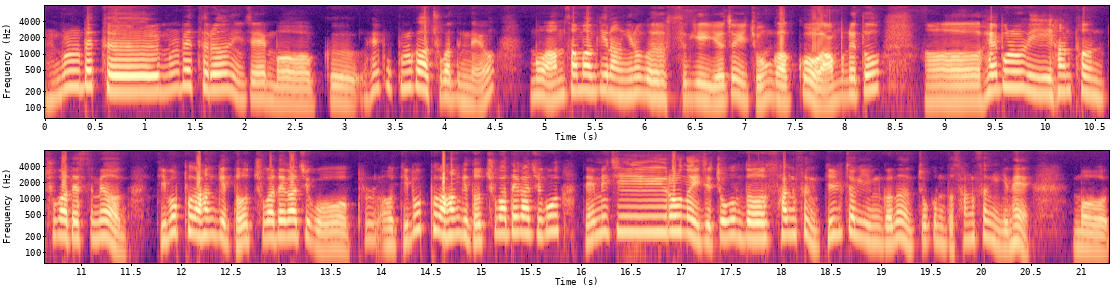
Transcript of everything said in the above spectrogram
물 배틀, 물 배틀은 이제 뭐, 그, 회복 불가 추가됐네요. 뭐, 암사막이랑 이런 거 쓰기 여전히 좋은 것 같고, 아무래도, 어, 해불이 한 턴 추가됐으면, 디버프가 한 개 더 추가돼가지고, 풀- 어, 디버프가 한 개 더 추가돼가지고, 데미지로는 이제 조금 더 상승, 딜적인 거는 조금 더 상승이긴 해. 뭐,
